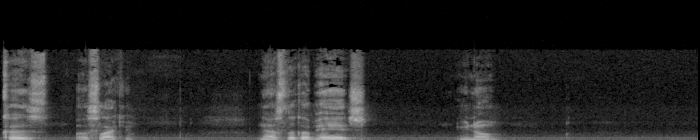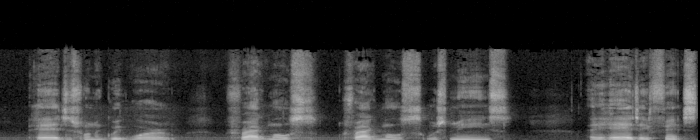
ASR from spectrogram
because like you. Now let's look up hedge, you know. hedge is from the Greek word phragmos, phragmos, which means a hedge, a fence,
